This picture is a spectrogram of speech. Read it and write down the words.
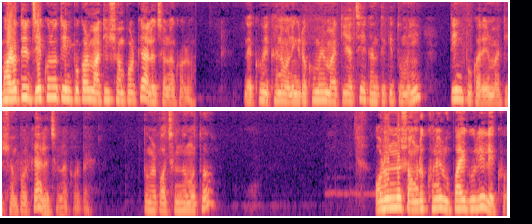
ভারতের যে কোনো তিন প্রকার মাটির সম্পর্কে আলোচনা করো। দেখো, এখানে অনেক রকমের মাটি আছে। এখান থেকে তুমি তিন প্রকারের মাটি সম্পর্কে আলোচনা করবে। তোমার পছন্দ মতো অরণ্য সংরক্ষণের উপায়গুলি লেখো।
